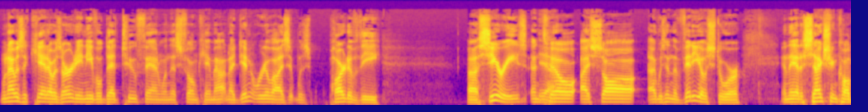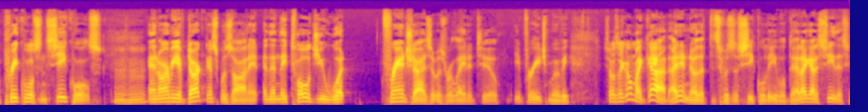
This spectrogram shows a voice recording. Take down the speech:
when I was a kid, I was already an Evil Dead 2 fan when this film came out, and I didn't realize it was part of the uh, series until I saw I was in the video store and they had a section called prequels and sequels, Mm-hmm. and Army of Darkness was on it, and then they told you what franchise it was related to for each movie. So I was like, "Oh my god, I didn't know that this was a sequel to Evil Dead. I got to see this."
